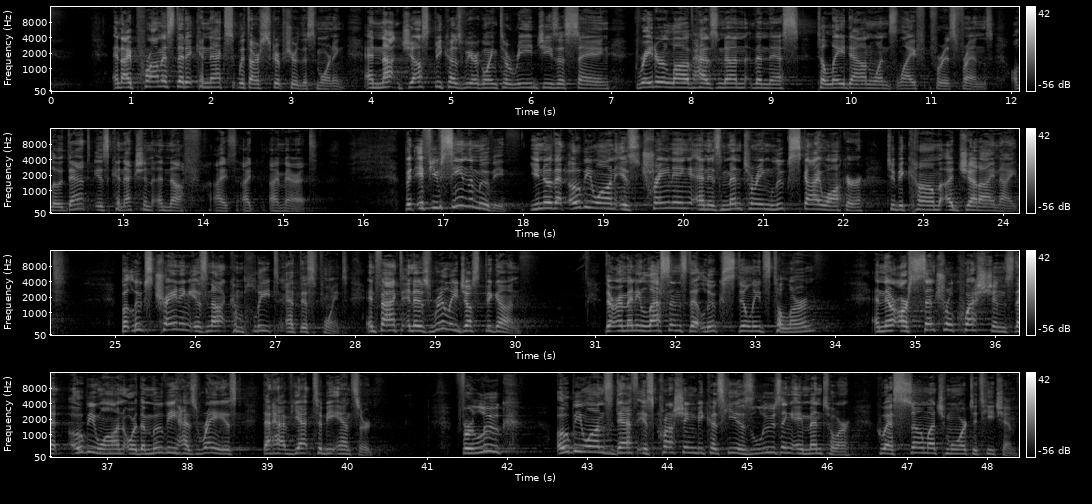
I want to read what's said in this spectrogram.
And I promise that it connects with our scripture this morning. And not just because we are going to read Jesus saying, Greater love has none than this to lay down one's life for his friends. Although that is connection enough, I, I, I merit. But if you've seen the movie, you know that Obi Wan is training and is mentoring Luke Skywalker to become a Jedi Knight. But Luke's training is not complete at this point. In fact, it has really just begun. There are many lessons that Luke still needs to learn, and there are central questions that Obi Wan or the movie has raised that have yet to be answered. For Luke, Obi Wan's death is crushing because he is losing a mentor who has so much more to teach him.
